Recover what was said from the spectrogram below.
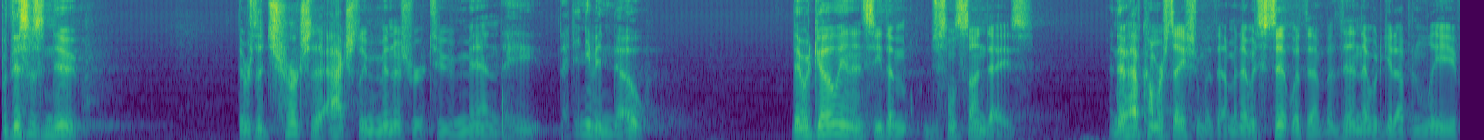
But this is new. There was a church that actually ministered to men they, they didn't even know. They would go in and see them just on Sundays. And they would have conversation with them, and they would sit with them, but then they would get up and leave.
